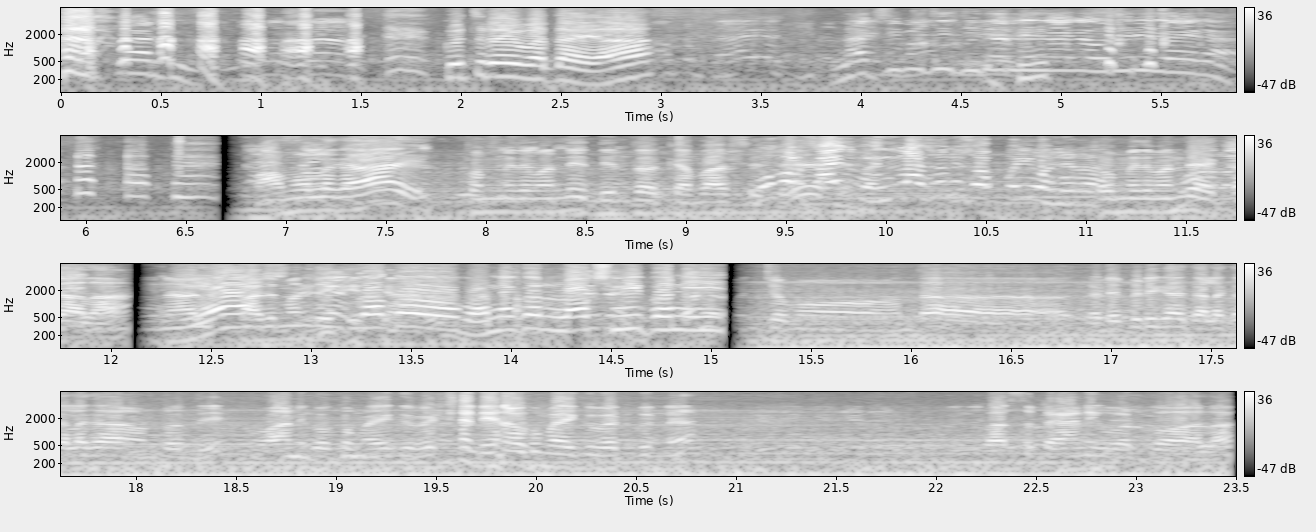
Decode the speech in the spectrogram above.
नमस्कार जी कुछ नहीं बताए हाँ? लक्ष्मी जी जिधर ले जाएगा उधर ही जाएगा మామూలుగా తొమ్మిది మంది దీంతో కెపాసిటీ తొమ్మిది మంది ఎక్కాల ఈనాడు పది మంది ఎక్కించాను भनेको लक्ष्मी पनि కొంచెము అంతా గడిబిడిగా గలగలగా ఉంటుంది వానికి ఒక మైక్ పెట్టి నేను ఒక మైక్ పెట్టుకున్నా బస్సు టయానికి పట్టుకోవాలా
